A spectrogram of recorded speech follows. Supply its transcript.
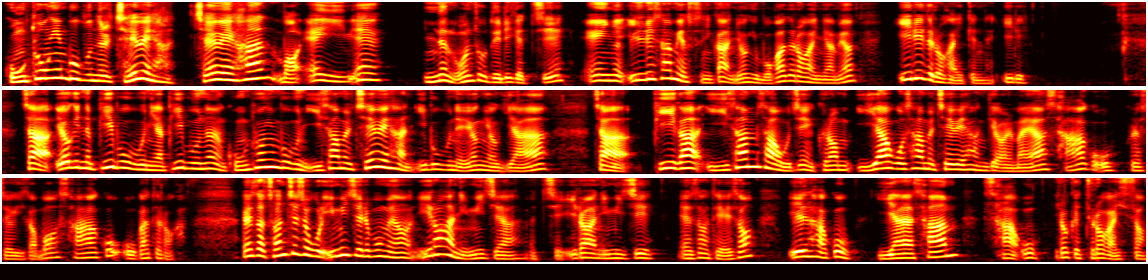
공통인 부분을 제외한 제외한 뭐 A에 있는 원소들이겠지. A는 1, 2, 3이었으니까 여기 뭐가 들어가 있냐면 1이 들어가 있겠네. 1이. 자, 여기는 B 부분이야. B 부분은 공통인 부분 2, 3을 제외한 이 부분의 영역이야. 자, B가 2, 3, 4, 5지. 그럼 2하고 3을 제외한 게 얼마야? 4하고 5. 그래서 여기가 뭐 4하고 5가 들어가. 그래서 전체적으로 이미지를 보면 이러한 이미지야. 맞지? 이러한 이미지에서 대해서 1하고 2하 3, 4, 5 이렇게 들어가 있어.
